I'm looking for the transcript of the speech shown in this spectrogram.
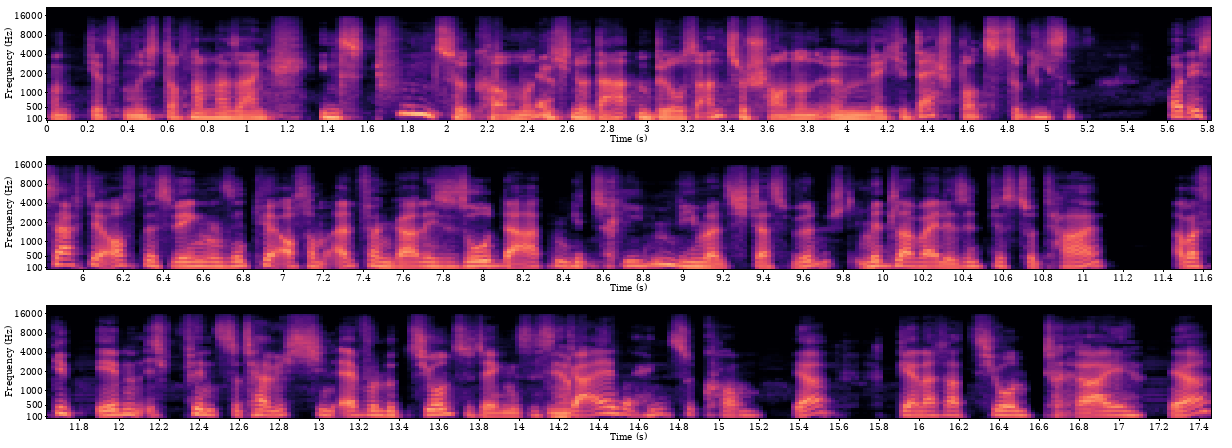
und jetzt muss ich doch nochmal sagen, ins Tun zu kommen und ja. nicht nur Daten bloß anzuschauen und irgendwelche Dashboards zu gießen. Und ich sag dir auch, deswegen sind wir auch am Anfang gar nicht so datengetrieben, wie man sich das wünscht. Mittlerweile sind wir es total. Aber es gibt eben, ich finde es total wichtig, in Evolution zu denken. Es ist ja. geil, dahin zu kommen, ja. Generation 3, ja.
